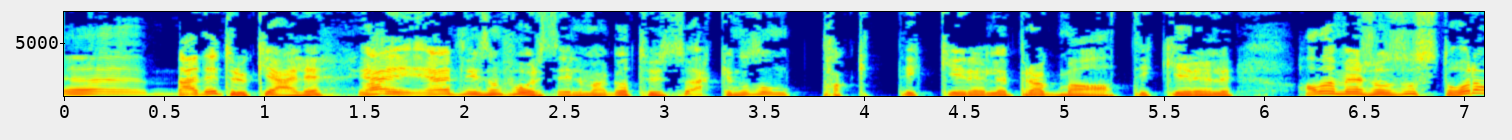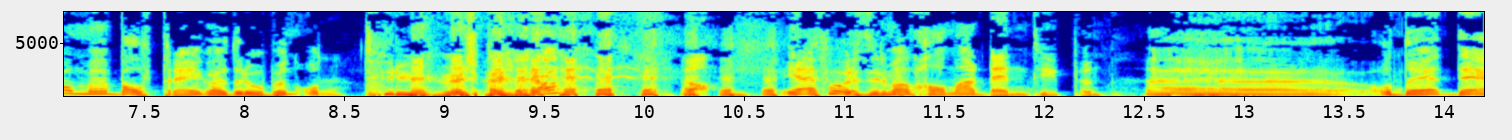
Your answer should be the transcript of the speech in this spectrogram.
Eh, Nei, det tror ikke jeg heller. Jeg, jeg liksom forestiller meg Gattuso er ikke noen sånn taktiker eller pragmatiker. Eller, han er mer sånn så står han med balltre i garderoben og truer spillerne. Jeg forestiller meg at han er den typen. Eh, og det, det,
